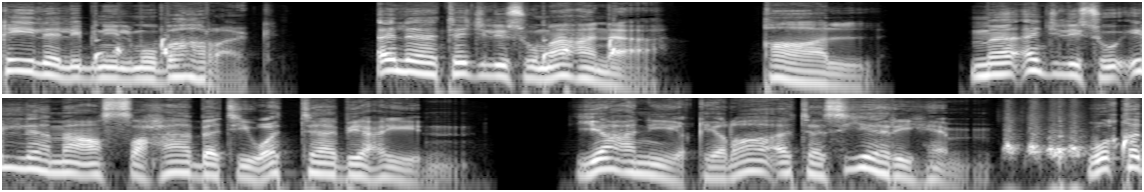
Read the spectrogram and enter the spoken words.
قيل لابن المبارك ألا تجلس معنا؟ قال ما أجلس إلا مع الصحابة والتابعين. يعني قراءة سيرهم. وقد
